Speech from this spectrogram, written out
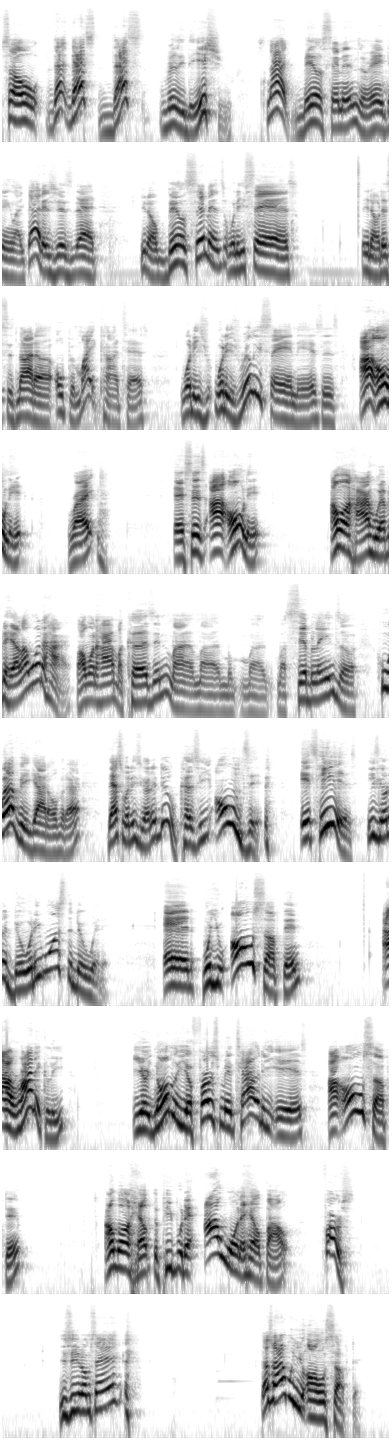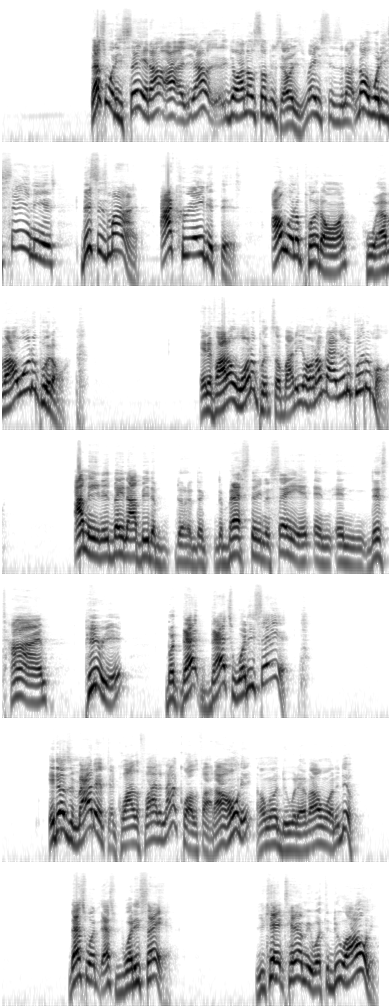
So that that's that's really the issue. It's not Bill Simmons or anything like that. It's just that you know, Bill Simmons, when he says, you know, this is not an open mic contest, what he's what he's really saying is, is I own it, right? And since I own it, I want to hire whoever the hell I want to hire. If I want to hire my cousin, my my my my siblings, or whoever he got over there, that's what he's gonna do because he owns it. It's his. He's gonna do what he wants to do with it. And when you own something, ironically, your normally your first mentality is I own something. I'm gonna help the people that I want to help out first. You see what I'm saying? That's right when you own something. That's what he's saying. I, I, I, you know, I know some people say, "Oh, he's racist," and all. no. What he's saying is, this is mine. I created this. I'm gonna put on whoever I want to put on. And if I don't want to put somebody on, I'm not gonna put them on. I mean, it may not be the the, the, the best thing to say in, in, in this time period, but that that's what he said. It doesn't matter if they're qualified or not qualified. I own it. I'm going to do whatever I want to do. That's what that's what he's saying. You can't tell me what to do. I own it.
